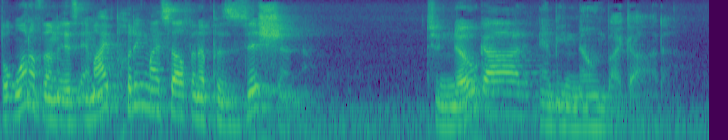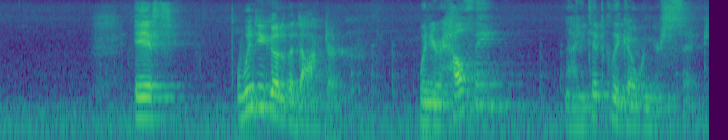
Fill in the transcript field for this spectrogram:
But one of them is Am I putting myself in a position to know God and be known by God? If, when do you go to the doctor? When you're healthy? Now, you typically go when you're sick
